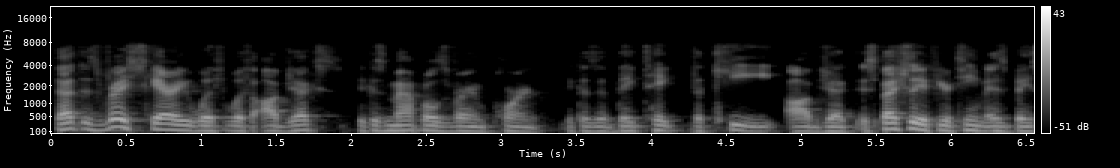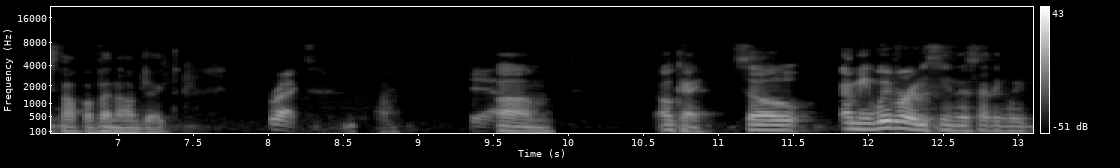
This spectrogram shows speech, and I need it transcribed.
that is very scary with with objects because map rolls are very important because if they take the key object, especially if your team is based off of an object. Correct. Yeah. Um, okay, so I mean, we've already seen this. I think we've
